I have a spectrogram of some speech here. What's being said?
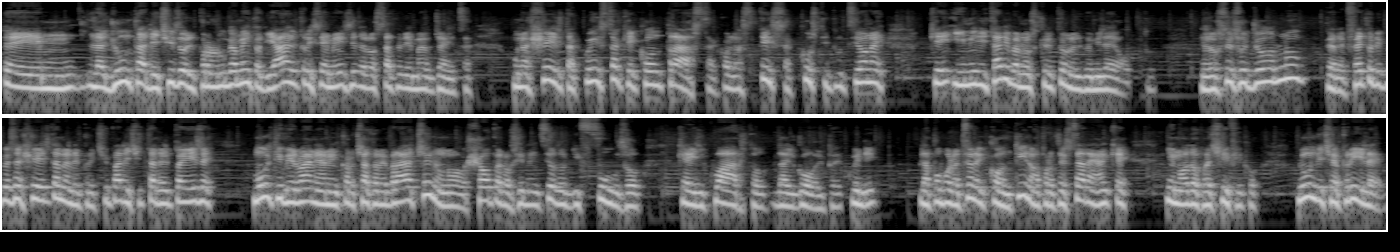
ehm, la Giunta ha deciso il prolungamento di altri sei mesi dello stato di emergenza. Una scelta questa che contrasta con la stessa Costituzione che i militari avevano scritto nel 2008. Nello stesso giorno, per effetto di questa scelta, nelle principali città del paese Molti birmani hanno incrociato le braccia in uno sciopero silenzioso diffuso che è il quarto dal golpe, quindi la popolazione continua a protestare anche in modo pacifico. L'11 aprile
